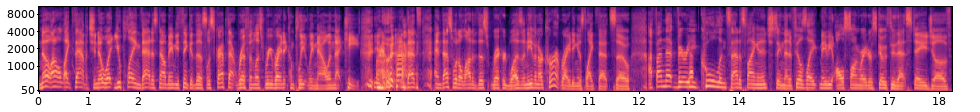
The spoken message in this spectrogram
no, I don't like that, but you know what? You playing that has now made me think of this. Let's scrap that riff and let's rewrite it completely now in that key. You know, and that's and that's what a lot of this record was, and even our current writing is like that. So I find that very cool and satisfying and interesting that it feels like maybe all songwriters go through that stage of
